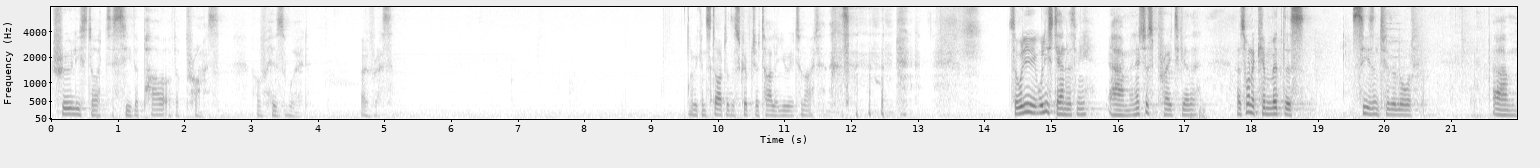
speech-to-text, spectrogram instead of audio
truly start to see the power of the promise of His word over us. And we can start with the scripture Tyler you read tonight. So, will you, will you stand with me? Um, and let's just pray together. I just want to commit this season to the Lord. Um,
